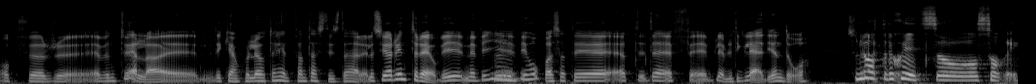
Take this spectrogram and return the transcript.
och för eh, eventuella, eh, det kanske låter helt fantastiskt det här, eller så gör det inte det. Vi, men vi, Mm. vi hoppas att det, att det blev lite glädje ändå. Sådär. Låter det skit så sorry.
